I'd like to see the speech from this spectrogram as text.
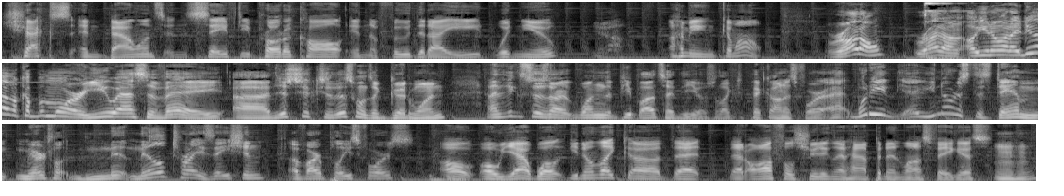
checks and balance and safety protocol in the food that I eat. Wouldn't you? Yeah. I mean, come on. Right on, right on. Oh, you know what? I do have a couple more U.S. of A. Uh, just because this one's a good one, and I think this is our one that people outside the U.S. would like to pick on us for. Uh, what do you have you noticed this damn militar- mi- militarization of our police force? Oh, oh yeah. Well, you know, like uh, that that awful shooting that happened in Las Vegas. Mhm.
